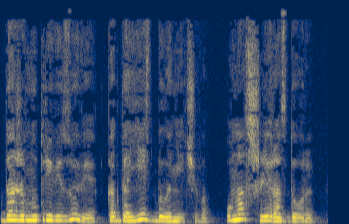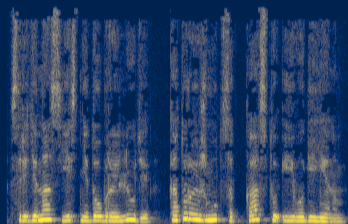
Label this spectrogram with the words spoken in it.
Даже внутри Везувия, когда есть было нечего, у нас шли раздоры. Среди нас есть недобрые люди, которые жмутся к Касту и его гиенам.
